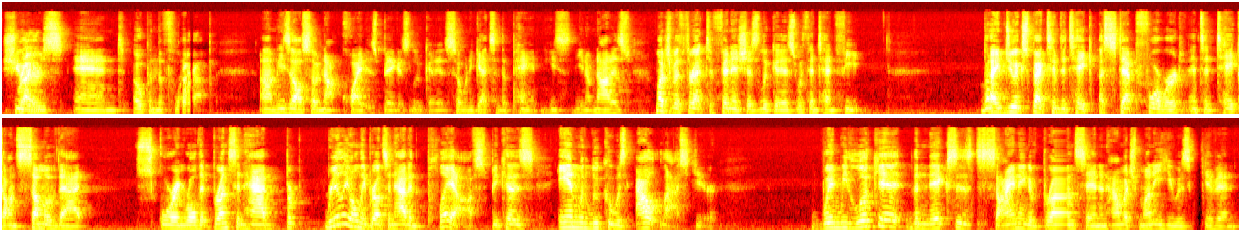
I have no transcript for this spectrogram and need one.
shooters right. and open the floor up. Um, he's also not quite as big as Luka is, so when he gets in the paint, he's you know not as much of a threat to finish as Luka is within ten feet. But I do expect him to take a step forward and to take on some of that scoring role that Brunson had, but really only Brunson had in playoffs because and when Luka was out last year. When we look at the Knicks' signing of Brunson and how much money he was given,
